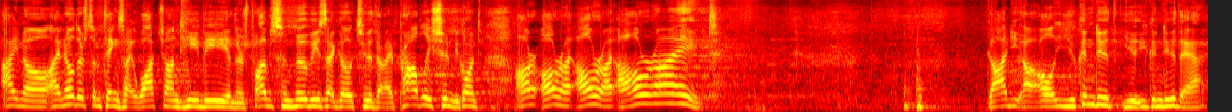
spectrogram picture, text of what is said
I know, I know there's some things I watch on TV, and there's probably some movies I go to that I probably shouldn't be going to. All, all right, all right, all right. God, you, all, you, can do, you, you can do that.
